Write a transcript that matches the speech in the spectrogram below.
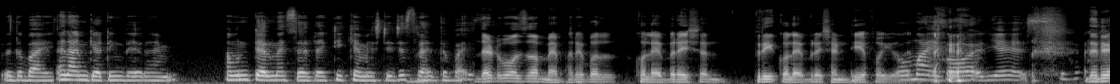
with the bike, and I'm getting there. I'm. I want to tell myself like T chemistry, just ride the bike. That was a memorable collaboration, pre-collaboration day for you. Oh then. my god, yes. then you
